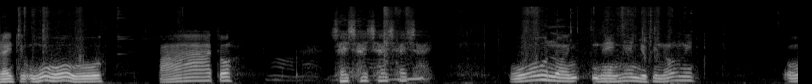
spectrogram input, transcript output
แรงถึงโอ้โหปลาตัวหน่อมันใช่ใช่ใช่ใช่ใช่ โอ้หน่อแหนงใหญ่อยู่พี่น้องนี่ โอ้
